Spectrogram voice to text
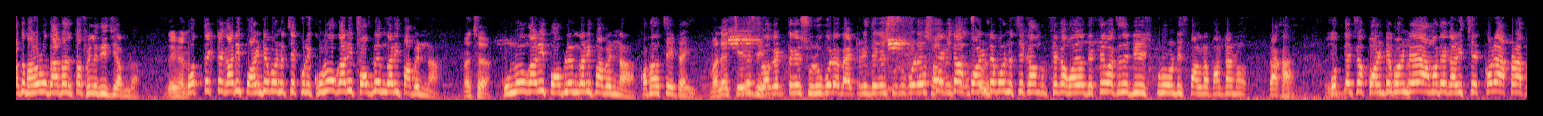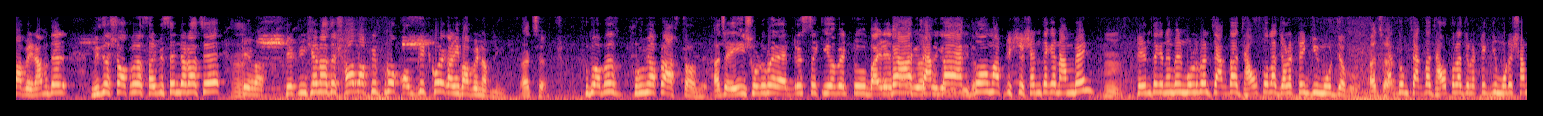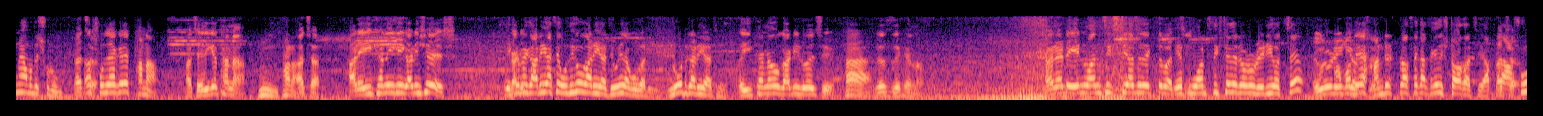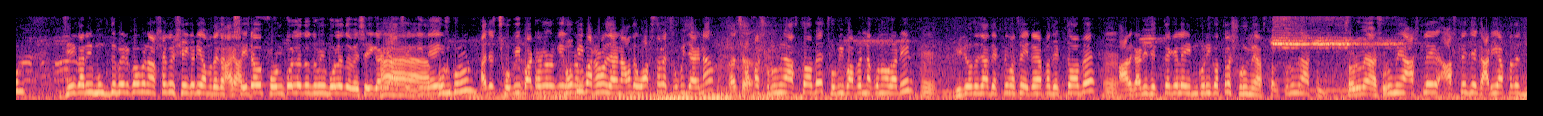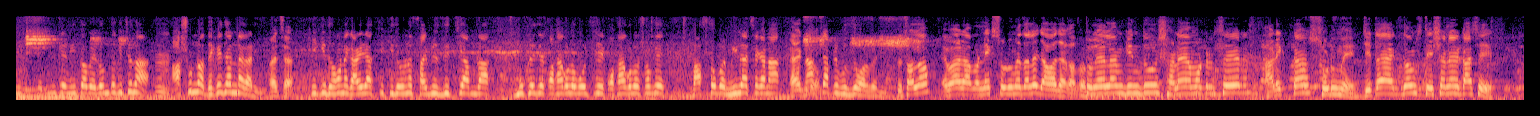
এত ভালো ভালো দাদা তা ফেলে দিয়েছি আমরা। দেখেন। প্রত্যেকটা গাড়ি পয়েন্টে পয়েন্টে চেক করি কোনো গাড়ি প্রবলেম গাড়ি পাবেন না। আচ্ছা। কোনো গাড়ি প্রবলেম গাড়ি পাবেন না কথা হচ্ছে এটাই। মানে চেঞ্জ আছে। পকেট থেকে শুরু করে ব্যাটারি থেকে শুরু করে প্রত্যেকটা পয়েন্টে পয়েন্টে চেক চেক আপ হয়। দেখতে পাচ্ছেন যে ডিস পুরোনো ডিস পাল্টা পাল্টানো রাখা। প্রত্যেকটা পয়েন্টে পয়েন্টে আমাদের গাড়ি চেক করে আপনারা পাবেন। আমাদের নিজস্ব অথবা সার্ভিস সেন্টার আছে টেকনিশিয়ান আছে সব আপনি পুরো কমপ্লিট করে গাড়ি পাবেন আপনি। আচ্ছা। শুধু আপনার শোরুমে আপনার আসতে হবে। আচ্ছা এই শোরুমের অ্যাড্রেসটা কি হবে একটু বাইরে চাকদা একদম আপনি স্টেশন থেকে নামবেন ট্রেন থেকে নেবেন বলবেন চাকদা ঝাউতলা জলের ট্যাঙ্কির মোড় যাব। আচ্ছা। একদম চাকদা ঝাউতলা জলের ট্যাঙ্কির মোড়ের সামনে আমাদের শোরুম আচ্ছা। সোজা গেলে থানা। আচ্ছা এদিকে থানা? হুম থানা। আচ্ছা আর এইখানেই কি গাড়ি শেষ? এখানে গাড়ি- গাড়ি আছে ওদিকেও গাড়ি আছে ওই দেখো গাড়ি লোড গাড়ি আছে। এইখানেও গাড়ি রয়েছে? হ্যাঁ। জাস্ট দেখে নাও। আর একটা এন ওয়ান সিক্সটি আছে দেখতে এফ পাচ্ছি ওয়ান সিক্সটিতে রেডি হচ্ছে। এগুলো আমাদের। হান্ড্রেড প্লাসের কাছাকাছি স্টক আছে। আপনারা আচ্ছা। আসুন যে গাড়ি মুখ দিয়ে বের করবেন আশা করি সেই গাড়ি আমাদের কাছে আছে। সেটাও ফোন করলে তো তুমি বলে দেবে সেই গাড়ি হ্যাঁ, আছে কি হ্যাঁ, নেই। ফোন করুন। আচ্ছা ছবি পাঠানোর কি ছবি পাঠানো যায় না আমাদের হোয়াটসঅ্যাপে ছবি যায় না। আচ্ছা। আপনার শোরুমে আসতে হবে ছবি পাবেন না কোনো গাড়ির। ভিডিওতে যা দেখতে পাচ্ছেন এটাই আপনার দেখতে হবে। আর গাড়ি দেখতে গেলে ইনকোয়ারি করতে হবে শোরুমে আসতে হবে। শোরুমে আসুন। শোরুমে আসুন। শোরুমে আসলে আসলে যে গাড়ি আপনাদের সেদিনকে নিতে হবে এরকম তো কিছু না। আসুন না দেখে যান না গাড়ি। আচ্ছা। কি কি ধরনের গাড়ি রাখছি কি ধরনের সার্ভিস দিচ্ছি আমরা মুখে যে কথাগুলো বলছি সেই কথাগুলোর সঙ্গে বাস্তবে মিল আছে কিনা একদম। আপনি বুঝতে পারবেন না। তো চলো এবার আমার নেক্সট শোরুমে তাহলে যাওয়া যাক চলে এলাম কিন্তু সানায়া মোটরসের আরেকটা শোরুমে যেটা একদম স্টেশনের কাছে।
